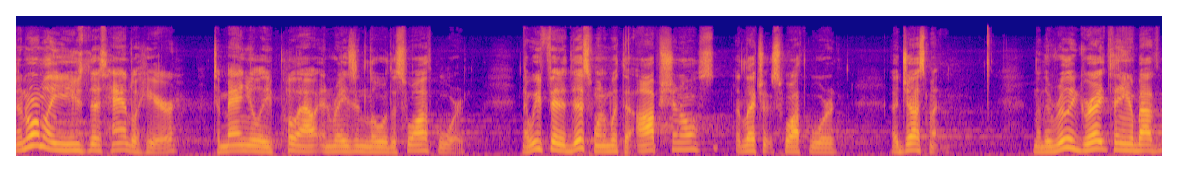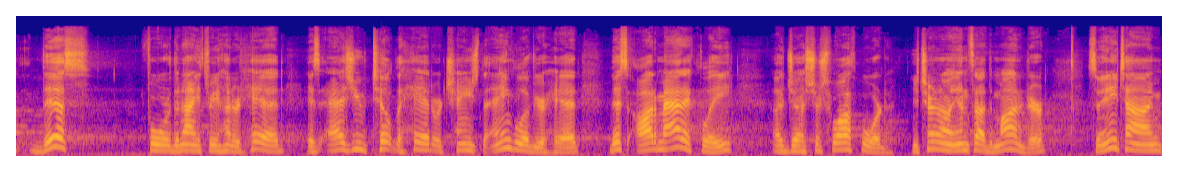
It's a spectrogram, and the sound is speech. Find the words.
Now normally you use this handle here to manually pull out and raise and lower the swath board. Now we fitted this one with the optional electric swath board adjustment. Now the really great thing about this for the 9300 head is as you tilt the head or change the angle of your head, this automatically adjusts your swath board. You turn it on inside the monitor, so anytime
